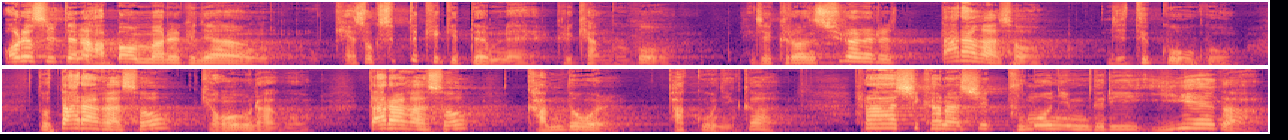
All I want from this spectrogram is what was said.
어렸을 때는 아빠 엄마를 그냥 계속 습득했기 때문에 그렇게 한 거고 이제 그런 수련회를 따라가서 이제 듣고 오고 또 따라가서 경험을 하고 따라가서 감동을 받고 오니까 하나씩 하나씩 부모님들이 이해가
